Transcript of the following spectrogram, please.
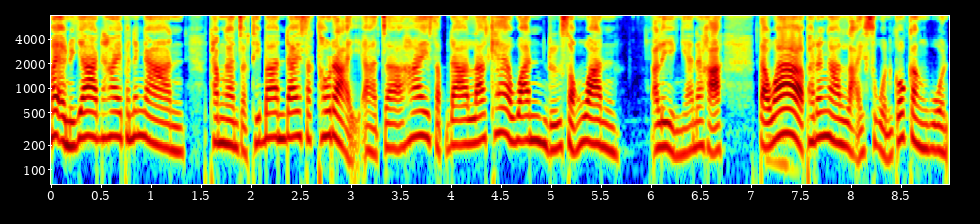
ไม่อนุญาตให้พนักงานทำงานจากที่บ้านได้สักเท่าไหร่ อาจจะให้สัปดาห์ละแค่วันหรือ 2 วัน อะไรอย่างเงี้ยนะคะ แต่ว่าพนักงานหลายส่วนก็กังวล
